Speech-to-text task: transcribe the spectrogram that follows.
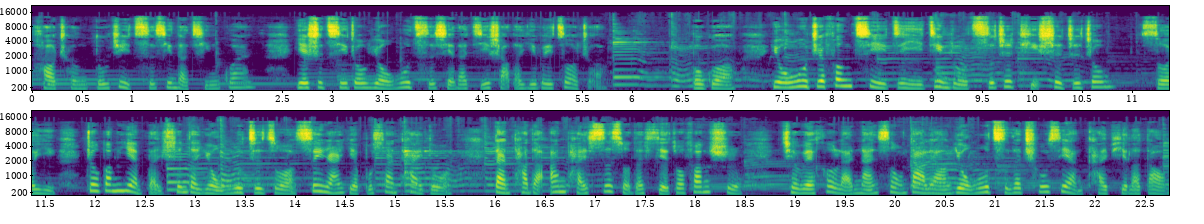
号称独具词心的秦观，也是其中咏物词写的极少的一位作者。不过，咏物之风气既已进入词之体式之中，所以周邦彦本身的咏物之作虽然也不算太多，但他的安排思索的写作方式，却为后来南宋大量咏物词的出现开辟了道路。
